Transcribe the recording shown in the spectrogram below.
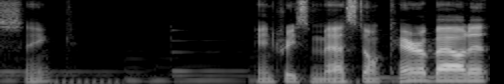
Sink. Increase mess, don't care about it.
